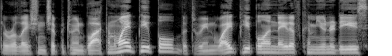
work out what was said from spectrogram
the relationship between Black and white people, between white people and Native communities.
